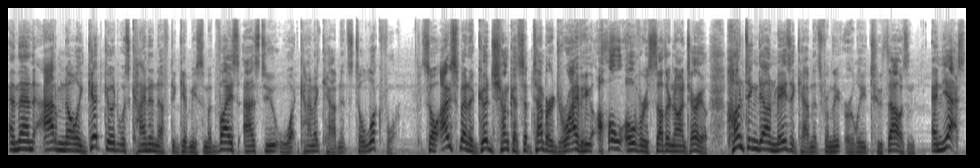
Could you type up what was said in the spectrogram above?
And then Adam Nolly Getgood was kind enough to give me some advice as to what kind of cabinets to look for. So I've spent a good chunk of September driving all over southern Ontario, hunting down Mesa cabinets from the early 2000s. And yes,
